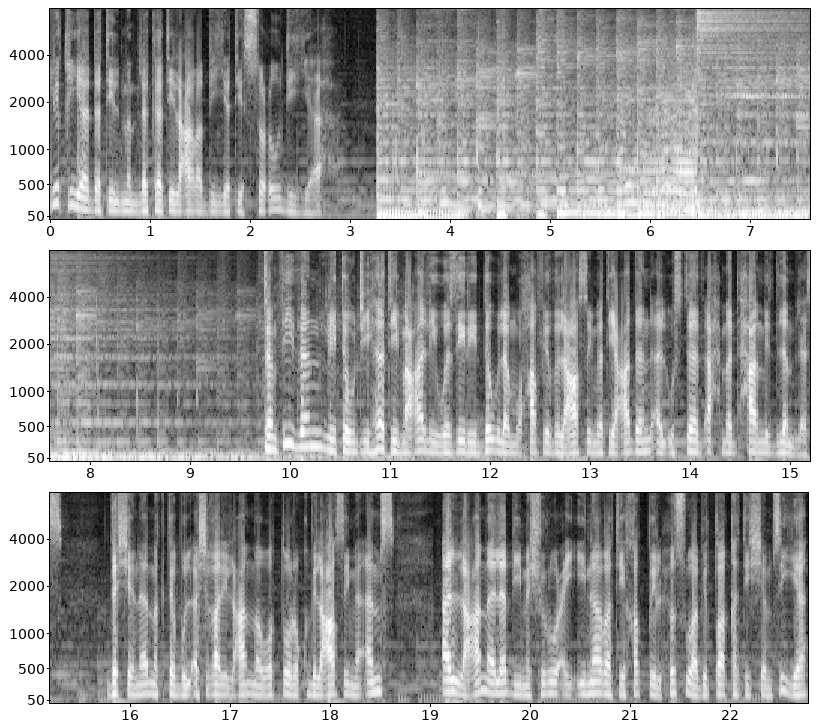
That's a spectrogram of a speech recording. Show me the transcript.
لقيادة المملكة العربية السعودية. تنفيذا لتوجيهات معالي وزير الدولة محافظ العاصمة عدن الأستاذ أحمد حامد لملس دشن مكتب الأشغال العامة والطرق بالعاصمة أمس العمل بمشروع إنارة خط الحسوى بالطاقة الشمسية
